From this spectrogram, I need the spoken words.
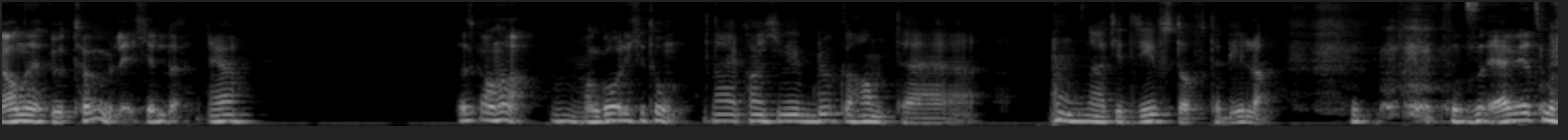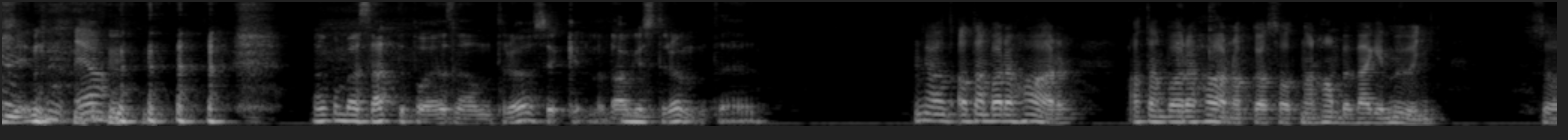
Ja, han er utømmelig kilde. Ja. Det skal han ha. Mm. Han går ikke tom. Nei, kan ikke vi bruke han til Nei, ikke drivstoff til biler? Sånn evighetsmaskin. Ja. Han kan bare sette på en sånn trøsykkel og lage strøm til ja at han bare har At han bare har noe sånn at når han beveger munnen, så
